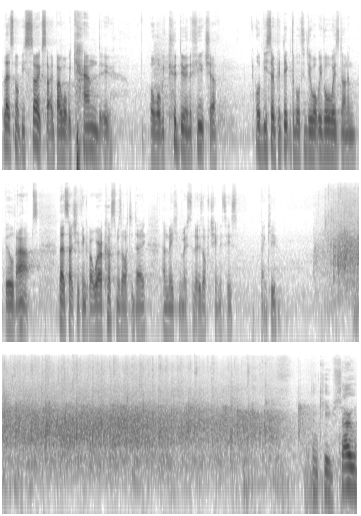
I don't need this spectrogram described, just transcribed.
let's not be so excited by what we can do or what we could do in the future, or be so predictable to do what we've always done and build apps. Let's actually think about where our customers are today and making the most of those opportunities. Thank you. Thank you. So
